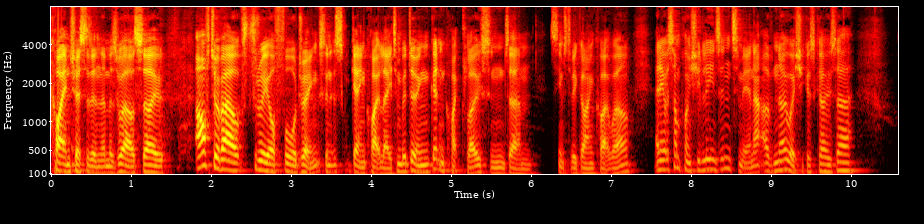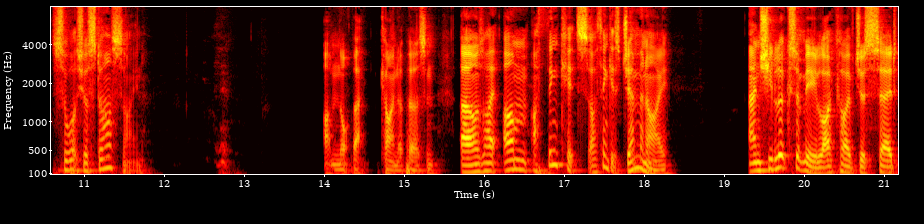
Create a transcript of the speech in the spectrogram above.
quite interested in them as well. So after about three or four drinks, and it's getting quite late, and we're doing getting quite close, and um, seems to be going quite well. And at some point, she leans into me, and out of nowhere, she just goes, uh, "So, what's your star sign?" I'm not that kind of person. Uh, I was like, um, I think it's, I think it's Gemini. And she looks at me like I've just said,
